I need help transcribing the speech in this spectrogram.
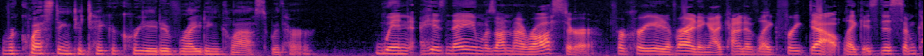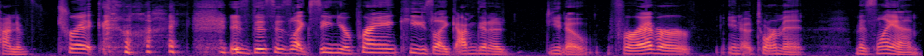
requesting to take a creative writing class with her. When his name was on my roster for creative writing, I kind of like freaked out. Like, is this some kind of trick? is this his like senior prank? He's like, I'm gonna, you know, forever, you know, torment Miss Lamb.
